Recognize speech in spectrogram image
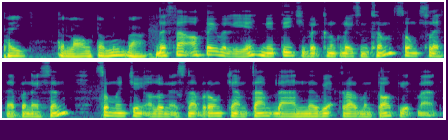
2020កន្លងទៅនឹងបាទដោយសារអស់ពេលវេលានេតិជីវិតក្នុងក្តីសង្ឃឹមសូម slash តែប៉ុណ្ណេះសិនសូមអញ្ជើញអស់លោកអ្នកស្ដាប់រងចាំតាមដាននៅវគ្គក្រោយបន្តទៀតបាទ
